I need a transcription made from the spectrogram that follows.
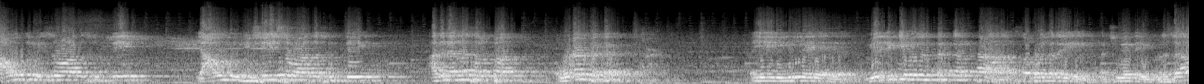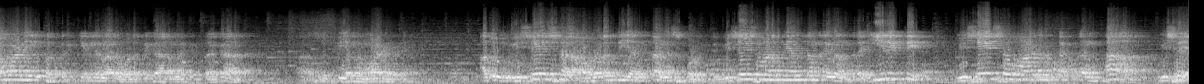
ಯಾವುದು ನಿಜವಾದ ಸುದ್ದಿ, ಯಾವುದು ವಿಶೇಷವಾದ ಸುದ್ದಿ, ಅದನ್ನೆಲ್ಲ ಸ್ವಲ್ಪ ಓಡಾಡ್ಬೇಕಾಗುತ್ತೆ. ಈ ಇಲ್ಲಿ ವೇದಿಕೆ ಮೇಲಿರ್ತಕ್ಕಂಥ ಸಹೋದರಿ ಲಕ್ಷ್ಮೀದೇವಿ ಪ್ರಜಾವಾಣಿ ಪತ್ರಿಕೆಯಲ್ಲಿ ನಾನು ವರದಿಗಾರನಾಗಿದ್ದಾಗ ಸುದ್ದಿಯನ್ನು ಮಾಡಿದ್ದೆ. ಅದು ವಿಶೇಷ ವರದಿ ಅಂತ ಅನಿಸ್ಕೊಡುತ್ತೆ. ವಿಶೇಷ ವರದಿ ಅಂತಂದ್ರೆ ಏನಂದ್ರೆ, ಈ ರೀತಿ ವಿಶೇಷವಾಗಿರ್ತಕ್ಕಂಥ ವಿಷಯ.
